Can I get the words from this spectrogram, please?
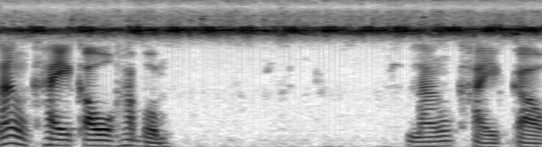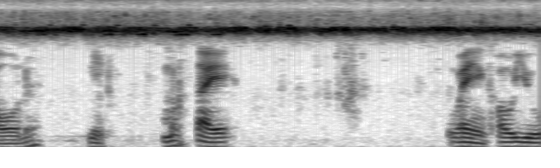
ล่างไข่เก่าครับผมล่างไข่เก่านะนี่มาใส่ไว้ให้เขาอยู่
